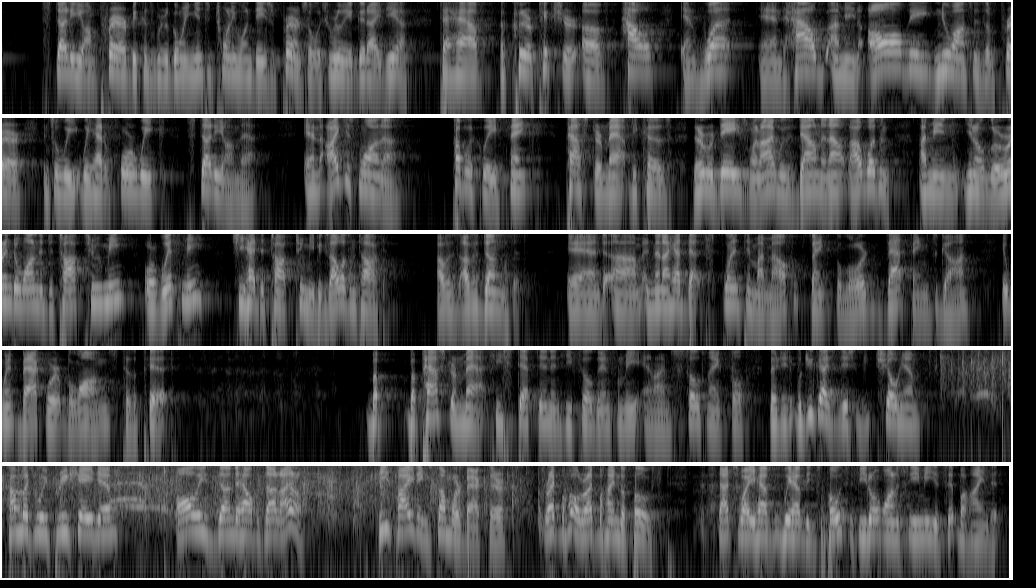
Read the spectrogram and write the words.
study on prayer because we were going into 21 days of prayer, and so it's really a good idea to have a clear picture of how and what and how, I mean, all the nuances of prayer. And so we, we had a four week study on that. And I just want to publicly thank Pastor Matt because there were days when I was down and out. I wasn't, I mean, you know, Lorinda wanted to talk to me or with me. She had to talk to me because I wasn't talking. I was, I was done with it. And, um, and then I had that splint in my mouth. Thank the Lord. That thing's gone. It went back where it belongs, to the pit. But, but Pastor Matt, he stepped in and he filled in for me, and I'm so thankful that he, would you guys just show him how much we appreciate him, all he's done to help us out. I don't, he's hiding somewhere back there, right, oh, right behind the post. That's why have, we have these posts. If you don't want to see me, you sit behind it.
